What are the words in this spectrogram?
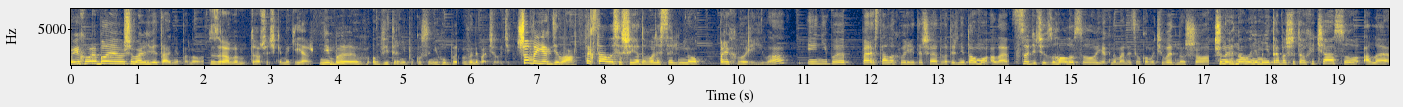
Мої хворобливі вишивальні вітання, панове. Зробимо трошечки макіяж. Ніби обвітряні покусані губи. Ви не бачили тільки. Що ви як діла? Так сталося, що я доволі сильно прихворіла і ніби перестала хворіти ще два тижні тому, але судячи з голосу, як на мене, цілком очевидно, що, що на відновлення мені треба ще трохи часу. Але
